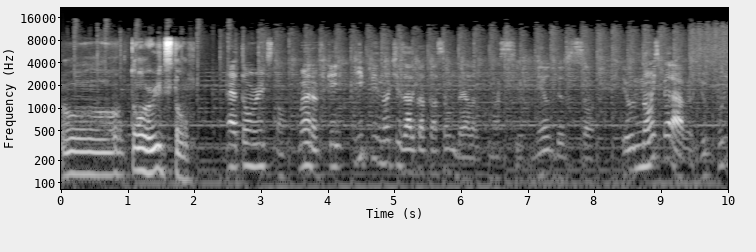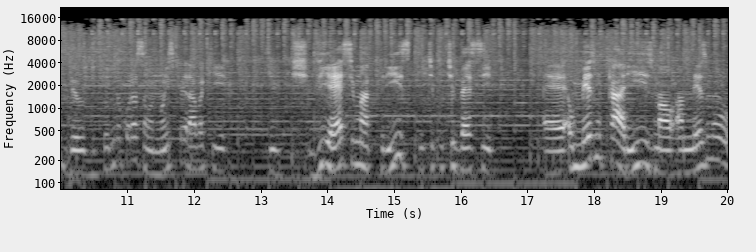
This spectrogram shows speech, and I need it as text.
O Tom Hiddleston. É, Tom Hiddleston. Mano, eu fiquei hipnotizado com a atuação dela, com Silva. Meu Deus do céu. Eu não esperava, juro por Deus, de todo meu coração, eu não esperava que, que viesse uma atriz que, tipo, tivesse é, o mesmo carisma, a mesmo...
